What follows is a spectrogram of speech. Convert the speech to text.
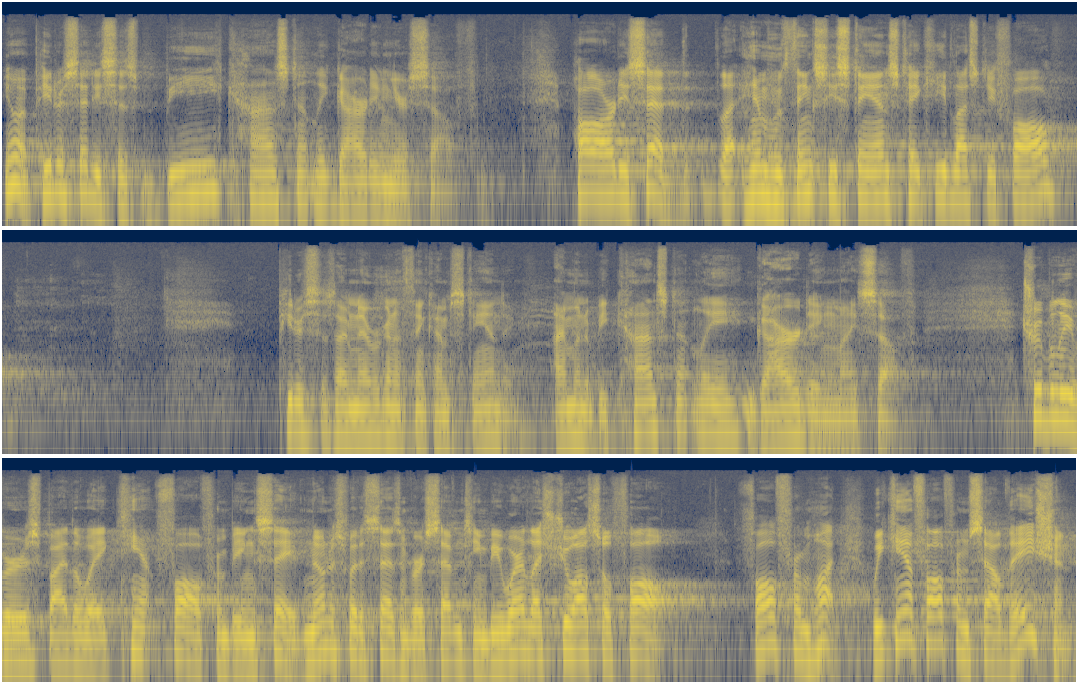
You know what Peter said? He says, Be constantly guarding yourself. Paul already said, Let him who thinks he stands take heed lest he fall. Peter says, I'm never going to think I'm standing. I'm going to be constantly guarding myself. True believers, by the way, can't fall from being saved. Notice what it says in verse 17 Beware lest you also fall. Fall from what? We can't fall from salvation,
